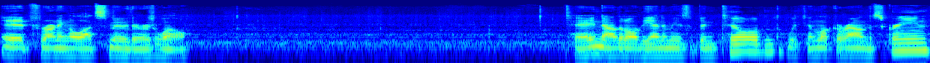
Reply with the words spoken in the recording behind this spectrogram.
it's running a lot smoother as well. Okay, now that all the enemies have been killed, we can look around the screen.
